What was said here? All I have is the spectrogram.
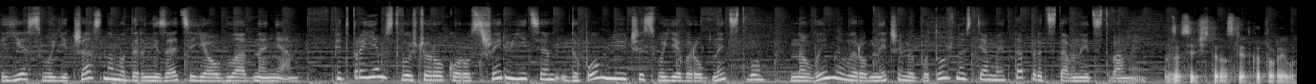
є своєчасна модернізація обладнання. Підприємство щороку розширюється, доповнюючи своє виробництво новими виробничими потужностями та представництвами. За все 14 лет, которые вот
